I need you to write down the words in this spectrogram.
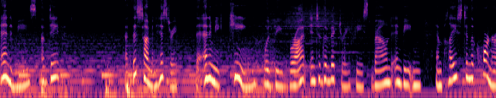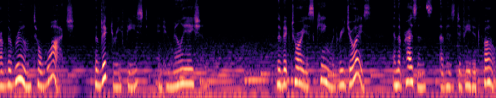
enemies of David. At this time in history, the enemy king would be brought into the victory feast, bound and beaten, and placed in the corner of the room to watch the victory feast in humiliation. The victorious king would rejoice in the presence of his defeated foe.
